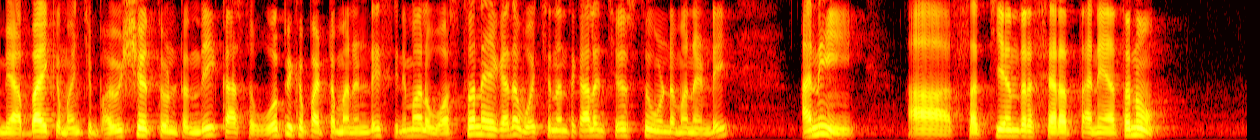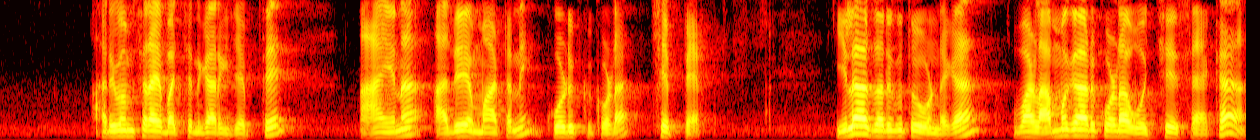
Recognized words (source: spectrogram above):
మీ అబ్బాయికి మంచి భవిష్యత్తు ఉంటుంది. కాస్త ఓపిక పట్టమనండి. సినిమాలు వస్తున్నాయి కదా వచ్చినంతకాలం చేస్తూ ఉండమనండి అని ఆ సత్యేంద్ర శరత్ అనే అతను హరివంశరాయ్ బచ్చన్ గారికి చెప్తే ఆయన అదే మాటని కొడుకు కూడా చెప్పారు. ఇలా జరుగుతూ ఉండగా వాళ్ళ అమ్మగారు కూడా వచ్చేశాక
